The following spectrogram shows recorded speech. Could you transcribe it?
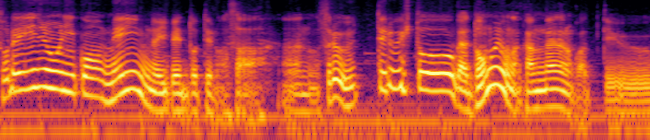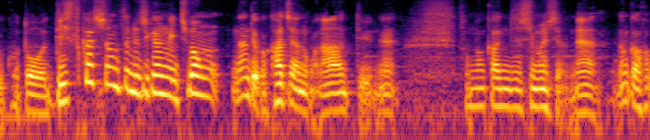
それ以上にこうメインのイベントっていうのはさあのそれを売ってる人がどのような考えなのかっていうことをディスカッションする時間が一番なんていうか価値あるのかなっていうねそんな感じしましたよね。なんか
